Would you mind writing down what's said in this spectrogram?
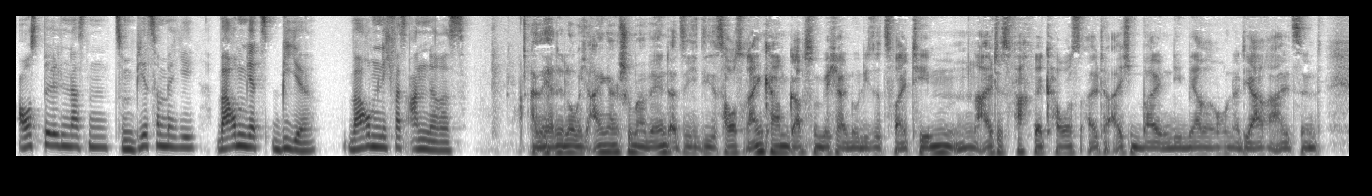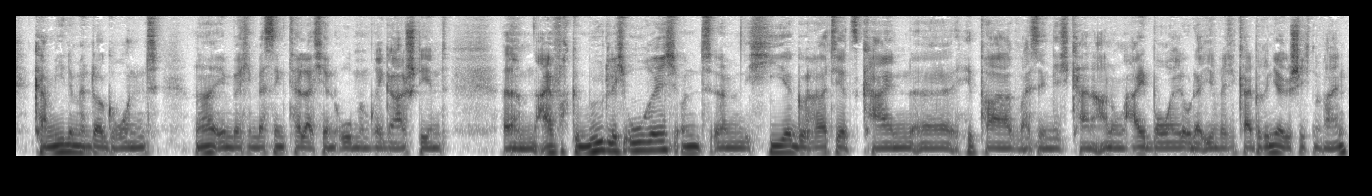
ausbilden lassen zum Biersommelier. Warum jetzt Bier? Warum nicht was anderes? Also ich hatte, glaube ich, eingangs schon mal erwähnt, als ich in dieses Haus reinkam, gab es für mich halt nur diese zwei Themen. Ein altes Fachwerkhaus, alte Eichenbalken, die mehrere hundert Jahre alt sind, Kamin im Hintergrund, ne, irgendwelche Messingtellerchen oben im Regal stehend. Ähm, einfach gemütlich, urig und ähm, hier gehört jetzt kein äh, hipper, weiß ich nicht, keine Ahnung, Highball oder irgendwelche Caipirinha-Geschichten rein.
